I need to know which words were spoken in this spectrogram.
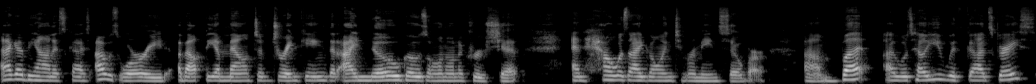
And I got to be honest, guys, I was worried about the amount of drinking that I know goes on on a cruise ship and how was I going to remain sober. Um, but I will tell you, with God's grace,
